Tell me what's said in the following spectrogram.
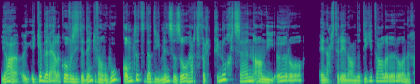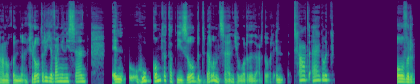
ja, ik heb er eigenlijk over zitten denken van hoe komt het dat die mensen zo hard verknocht zijn aan die euro en achtereen aan de digitale euro, en dat gaat nog een, een grotere gevangenis zijn. En hoe komt het dat die zo bedwelmd zijn geworden daardoor? En het gaat eigenlijk over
